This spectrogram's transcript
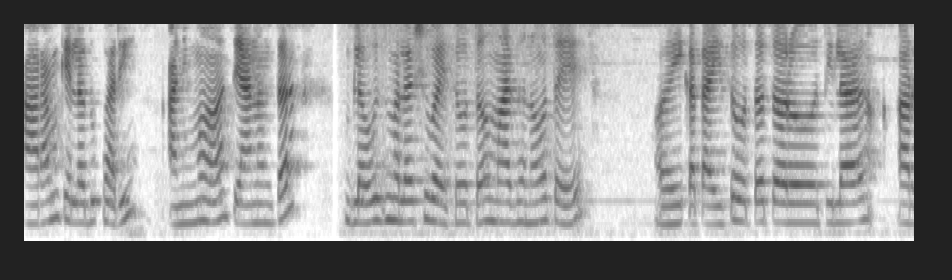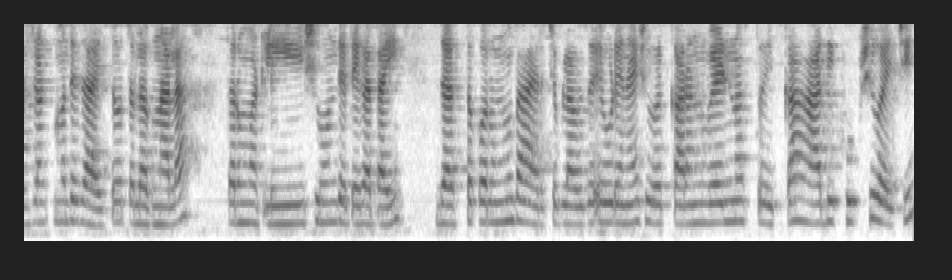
आराम केला दुपारी आणि मग त्यानंतर ब्लाऊज मला शिवायचं होतं माझं नव्हतं आहे एका ताईचं होतं तर तिला अर्जंटमध्ये जायचं होतं लग्नाला. तर म्हटली शिवून देते का ताई? जास्त करून मी बाहेरचे ब्लाऊज एवढे नाही शिवत कारण वेळ नसतो इतका. आधी खूप शिवायची.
